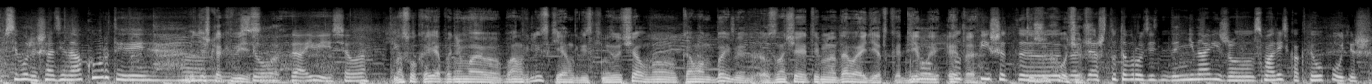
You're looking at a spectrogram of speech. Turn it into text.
Да, всего лишь один аккорд и... э, Видишь, как весело. Да, и весело. Насколько я понимаю по-английски, я английский не изучал, но come on, baby означает именно давай, детка, делай Ну, тут это. пишет Ты же э, хочешь. да, что-то вроде «ненавижу смотреть, как ты уходишь».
